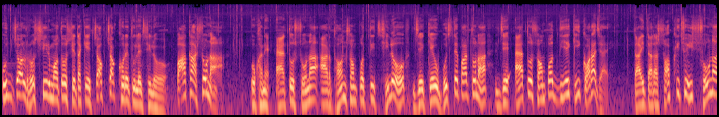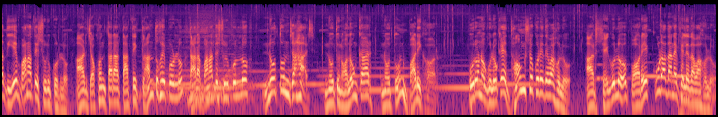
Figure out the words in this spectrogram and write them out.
উজ্জ্বল রশ্মির মতো সেটাকে চকচক করে তুলেছিল। পাকা সোনা। ওখানে এত সোনা আর ধন সম্পত্তি ছিল যে কেউ বুঝতে পারতো না যে এত সম্পদ দিয়ে কি করা যায়। তাই তারা সবকিছুই সোনা দিয়ে বানাতে শুরু করল। আর যখন তারা তাতে ক্লান্ত হয়ে পড়ল, তারা বানাতে শুরু করল নতুন জাহাজ, নতুন অলংকার, নতুন বাড়িঘর। পুরনোগুলোকে ধ্বংস করে দেওয়া হলো। আর সেগুলো পরে কুড়াদানে ফেলে দেওয়া হলো।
